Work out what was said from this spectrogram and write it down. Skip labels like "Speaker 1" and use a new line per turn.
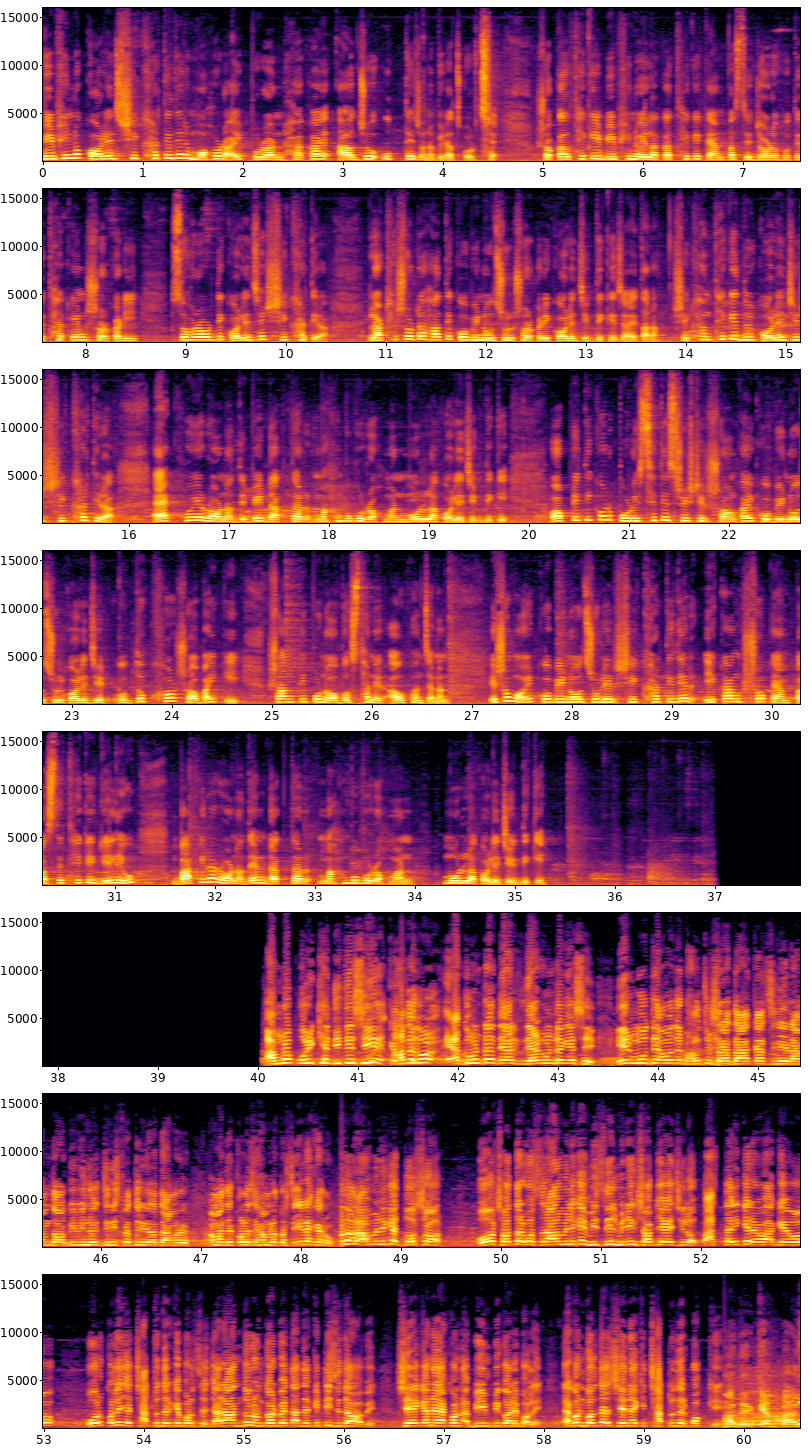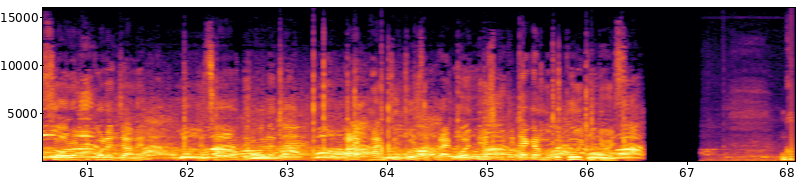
বিভিন্ন কলেজ শিক্ষার্থীদের মহড়ায় পুরান ঢাকায় আজও উত্তেজনা বিরাজ করছে। সকাল থেকেই বিভিন্ন এলাকা থেকে ক্যাম্পাসে জড়ো হতে থাকেন সরকারি সোহরাওয়ার্দী কলেজের শিক্ষার্থীরা। লাঠিসোঁটা হাতে কবি নজরুল সরকারি কলেজের দিকে যায় তারা। সেখান থেকে দুই কলেজের শিক্ষার্থীরা এক হয়ে রওনা দেবে ডাক্তার মাহবুবুর রহমান মোল্লা কলেজের দিকে। অপ্রীতিকর পরিস্থিতি সৃষ্টির শঙ্কায় কবি নজরুল কলেজের অধ্যক্ষ সবাইকে শান্তিপূর্ণ অবস্থানের আহ্বান জানান। এ সময় কবি নজরুলের শিক্ষার্থীদের একাংশ ক্যাম্পাসে থেকে গেলেও বাকিরা রওনা দেন ডাক্তার মাহবুবুর রহমান মোল্লা কলেজের দিকে।
আমরা পরীক্ষা দিতেছি আধা এক ঘণ্টা দেড় দেড় ঘণ্টা গেছে। এর মধ্যে আমাদের ভাঙচুর
তারা দা কাচিনি রামদাও বিভিন্ন জিনিসপত্র নিয়ে তারা আমাদের কলেজে হামলা করছে। এটা কেন?
আওয়ামী লীগের দোসর ও সতেরো বছর আওয়ামী লীগের মিছিল মিটিং সব জায়গায় ছিল। পাঁচ তারিখের আগে ও ওর কলেজের ছাত্রদেরকে বলছে যারা আন্দোলন করবে তাদেরকে টিসি দেওয়া হবে। সে এখানে এখন বিএমপি করে বলে। এখন বলতে সে নাকি ছাত্রদের পক্ষে।
আমাদের ক্যাম্পাস সৌরদী কলেজ জানেন? যে সৌরদী কলেজে অনেক ভাঙচুর করছে প্রায় পঁয়ত্রিশ কোটি টাকার মতো ক্ষয়ক্ষতি হয়েছে।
